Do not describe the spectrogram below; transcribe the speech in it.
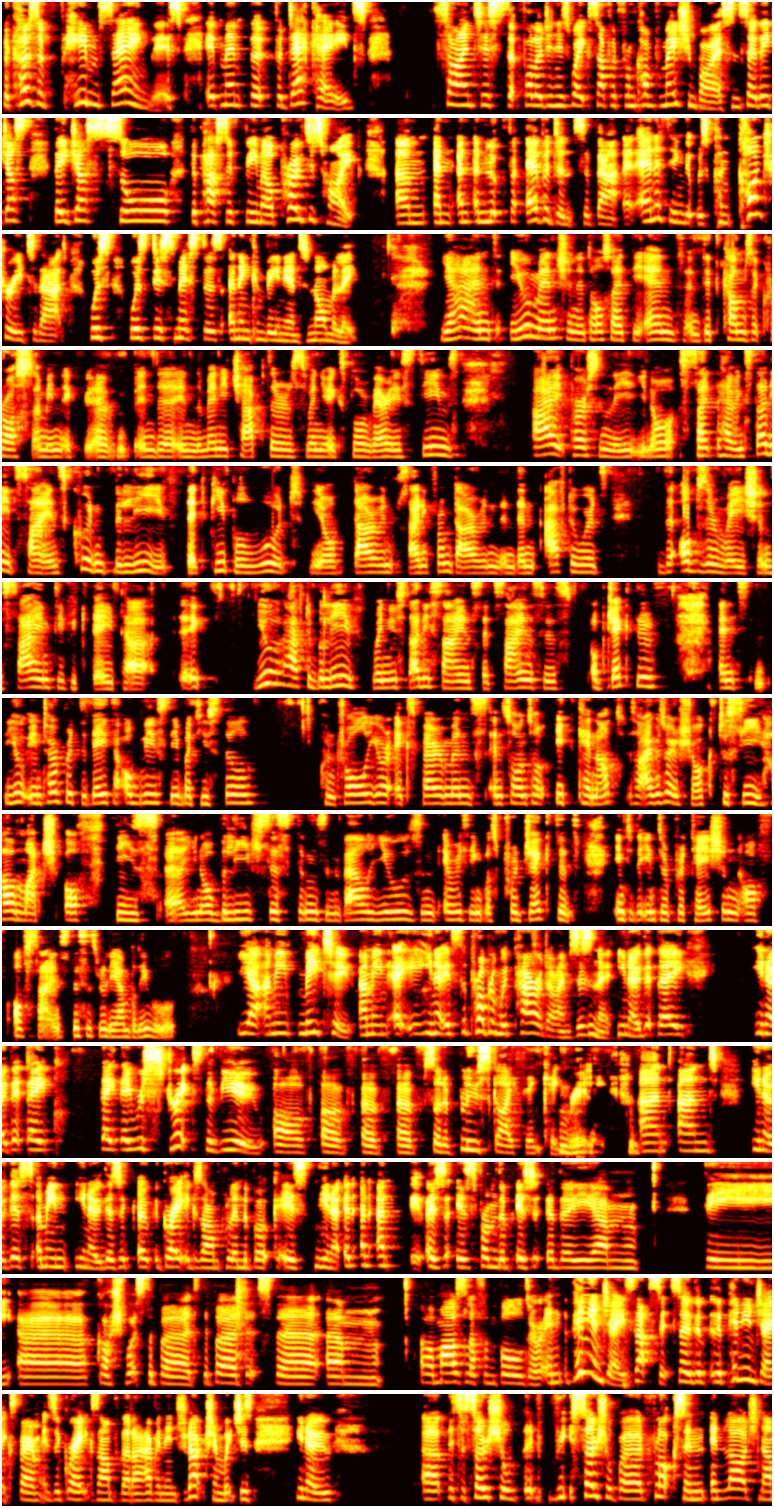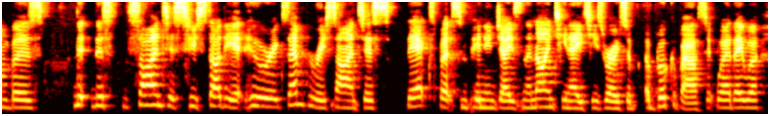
because of him saying this, it meant that for decades, scientists that followed in his wake suffered from confirmation bias and so they just they just saw the passive female prototype um, and, and and looked for evidence of that and anything that was con- contrary to that was was dismissed as an inconvenient anomaly yeah, and you mentioned it also at the end, and it comes across. I mean, um, in the in the many chapters when you explore various themes. I personally, you know, having studied science, couldn't believe that people would, you know, Darwin, starting from Darwin, and then afterwards, the observations, scientific data. It, you have to believe when you study science that science is objective and you interpret the data obviously but you still control your experiments and so on. So it cannot so i was very shocked to see how much of these uh, you know belief systems and values and everything was projected into the interpretation of of science. This is really unbelievable. Yeah i mean me too. I mean uh, you know it's the problem with paradigms isn't it? You know that they you know that they they, they restrict the view of, of of of sort of blue sky thinking mm-hmm. really. Mm-hmm. and and you know this i mean you know there's a, a, great example in the book is you know and and, and is is from the is the um the uh gosh what's the bird? The bird that's the um oh Marzluff and Balda and the pinyon jays that's it. So the, the pinyon jay experiment is a great example that i have in the introduction which is you know uh, it's a social social bird flocks in, in large numbers the, scientists who study it, who are exemplary scientists, the experts in pinyon jays in the 1980s wrote a, a book about it where they were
